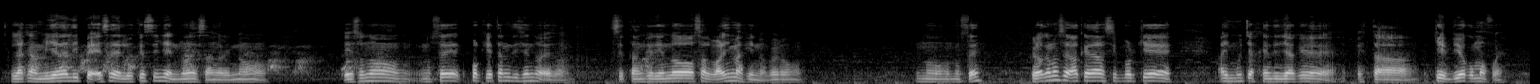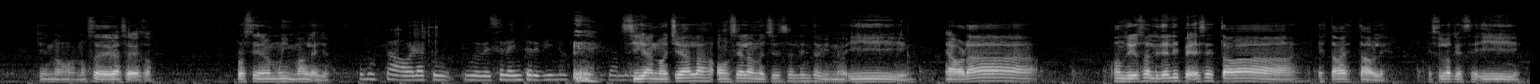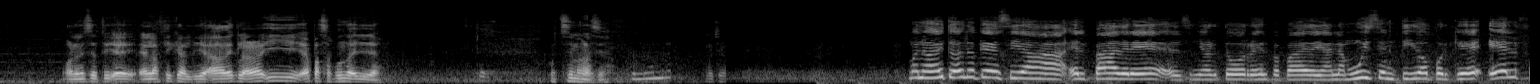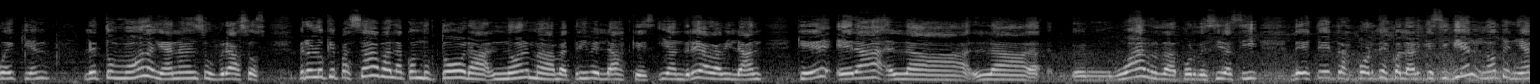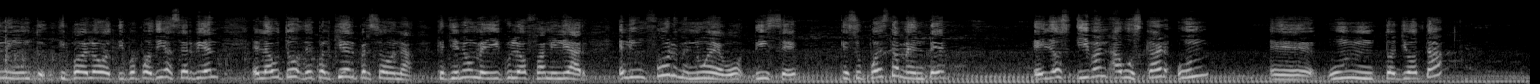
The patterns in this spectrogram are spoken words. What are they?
La camilla del IPS de Luque se llenó de sangre. No, eso no, no sé por qué están diciendo eso. Se están queriendo salvar, imagino, pero no, no sé. Creo que no se va a quedar así porque hay mucha gente ya que está, que vio cómo fue. Que no, no se debe hacer eso. Procedieron muy mal ellos. ¿Cómo está ahora tu, tu bebé? ¿Se la intervino? Sí, anoche a las 11 de la noche se le intervino y ahora cuando yo salí del IPS estaba, estaba estable. Eso es lo que sé. Y ahora ir en la fiscalía a declarar y a pasar junto a ella. Muchísimas gracias. Bueno, esto es lo que decía el padre, el señor Torres, el papá de Diana, muy sentido porque él fue quien le tomó a Diana en sus brazos. Pero lo que pasaba, la conductora Norma Beatriz Velázquez y Andrea Gavilán, que era la, la em, guarda, por decir así, de este transporte escolar, que si bien no tenía ningún tipo de logotipo, podía ser bien el auto de cualquier persona que tiene un vehículo familiar. El informe nuevo dice que supuestamente ellos iban a buscar un, eh, un Toyota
